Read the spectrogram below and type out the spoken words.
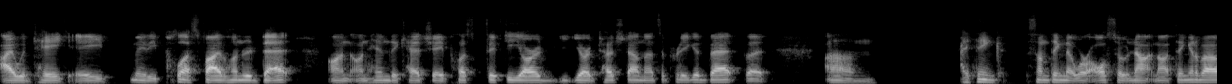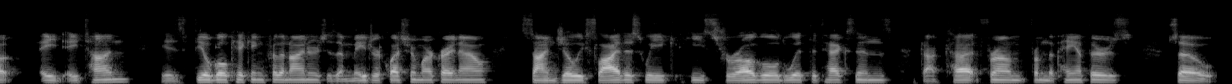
I would take a maybe plus 500 bet on on him to catch a plus 50 yard yard touchdown. That's a pretty good bet, but um, I think something that we're also not not thinking about a, a ton is field goal kicking for the Niners is a major question mark right now. Signed Joey Slye this week. He struggled with the Texans, got cut from from the Panthers. So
